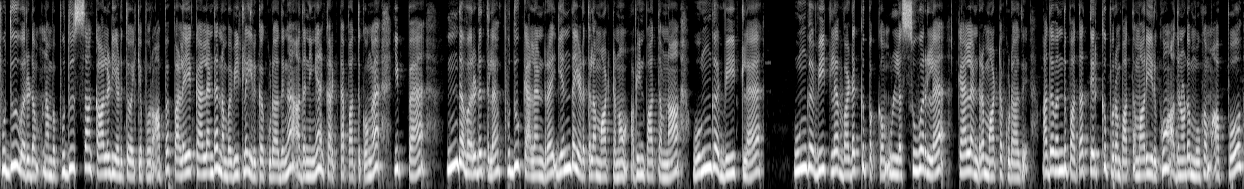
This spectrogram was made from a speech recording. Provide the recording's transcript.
புது வருடம். நம்ம புதுசாக காலடி எடுத்து வைக்க போகிறோம் அப்போ பழைய கேலண்டர் நம்ம வீட்டில் இருக்கக்கூடாதுங்க. அதை நீங்கள் கரெக்டாக பார்த்துக்கோங்க. இப்போ இந்த வருடத்தில் புது கேலண்டரை எந்த இடத்துல மாட்டணும் அப்படின்னு பார்த்தோம்னா உங்கள் வீட்டில் உங்கள் வீட்டில் வடக்கு பக்கம் உள்ள சுவரில் கேலண்டரை மாட்டக்கூடாது. அதை வந்து பார்த்தா தெற்கு புறம் பார்த்த மாதிரி இருக்கும். அதனோட முகம் அப்போது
